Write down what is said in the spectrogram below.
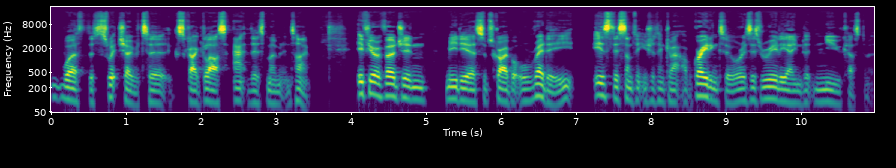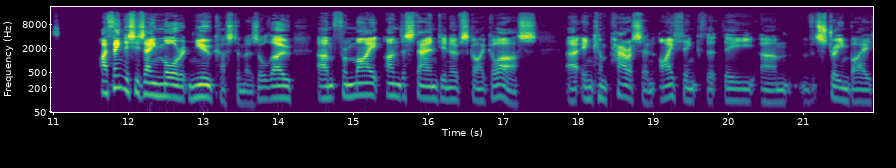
worth the switch over to Sky Glass at this moment in time. If you're a Virgin Media subscriber already, is this something you should think about upgrading to, or is this really aimed at new customers? I think this is aimed more at new customers, although, um, from my understanding of Sky Glass, uh, in comparison, I think that the um, stream by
